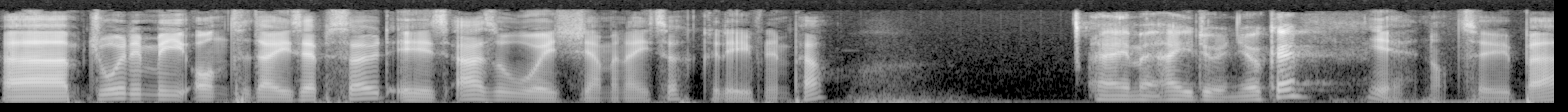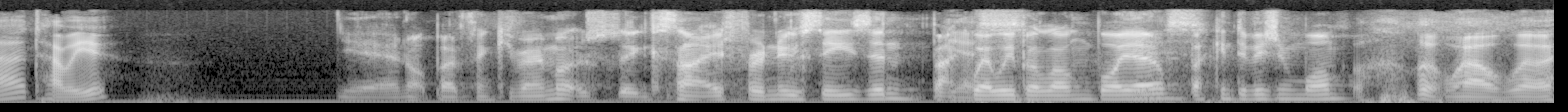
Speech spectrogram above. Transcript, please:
Um, joining me on today's episode is as always Jaminator. Good evening, pal. Hey mate, how you doing? You okay? Yeah, not too bad. How are you? Yeah, not bad. Thank you very much. Excited for a new season, back Yes. where we belong, boyo. Yes. Back in Division One. well, we'll,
